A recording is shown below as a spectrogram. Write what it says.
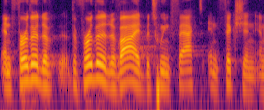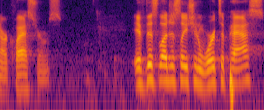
and further to further the divide between fact and fiction in our classrooms. If this legislation were to pass,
